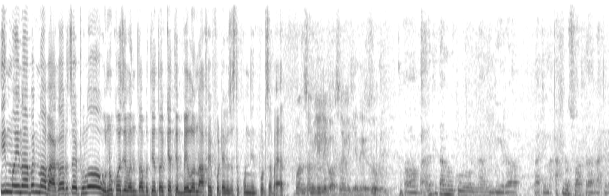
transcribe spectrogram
तिन महिना पनि नभएकोहरू चाहिँ ठुलो हुनु खोज्यो भने त अब त्यो त के त्यो बेलन आफै फुटेको जस्तो कुन दिन फुट्छ भाइहरू? वनसङ्घले घरसँगले खेदेको छु। अ, भारती तामाङको नाम लिएर पार्टीमा आफ्नो स्वार्थ राखेर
